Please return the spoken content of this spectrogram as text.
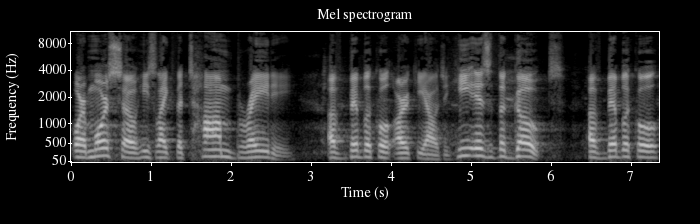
Or more so, he's like the Tom Brady of biblical archaeology. He is the goat of biblical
